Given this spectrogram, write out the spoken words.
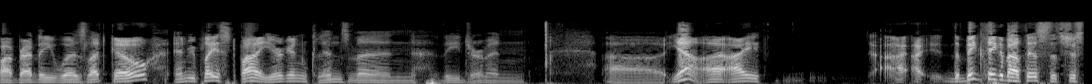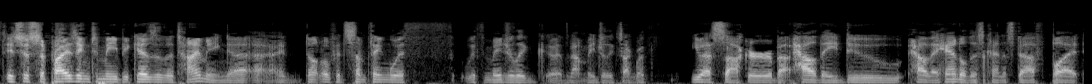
Bob Bradley was let go and replaced by Jurgen Klinsmann, the German. Uh, yeah, I, I I, the big thing about this that's just it's just surprising to me because of the timing. Uh, I don't know if it's something with with Major League, uh, not Major League Soccer, with U.S. Soccer about how they do how they handle this kind of stuff, but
